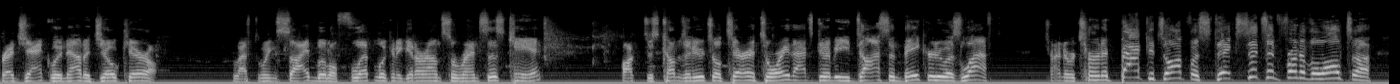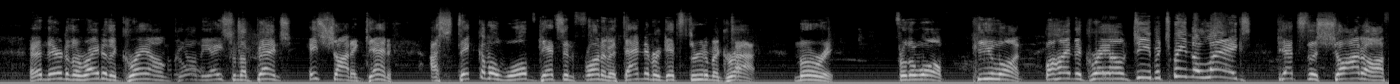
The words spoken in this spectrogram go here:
Brett Jacklin now to Joe Carroll. Left wing side, little flip, looking to get around Sorensis. Can't. Puck just comes in neutral territory. That's going to be Dawson Baker to his left. Trying to return it back. It's off a stick. Sits in front of Villalta. And there to the right of the ground, go on the ice from the bench. His shot again. A stick of a wolf gets in front of it. That never gets through to McGrath. Murray for the wolf. Pilon behind the ground, D between the legs, gets the shot off.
